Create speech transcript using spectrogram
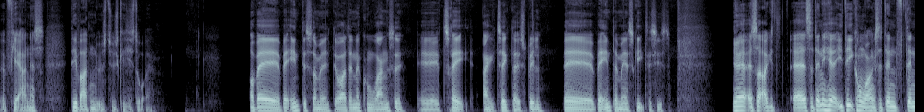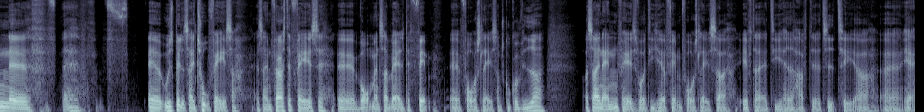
øh, fjernes, det var den østtyske historie. Og hvad, hvad endte det så med? Det var den her konkurrence, øh, tre arkitekter i spil. Hvad, hvad endte der med at ske til sidst? Ja, altså, altså denne her idékonkurrence, den, den øh, øh, udspillede sig i to faser. Altså en første fase, øh, hvor man så valgte fem øh, forslag, som skulle gå videre, og så en anden fase, hvor de her fem forslag så, efter at de havde haft øh, tid til at, øh, ja,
